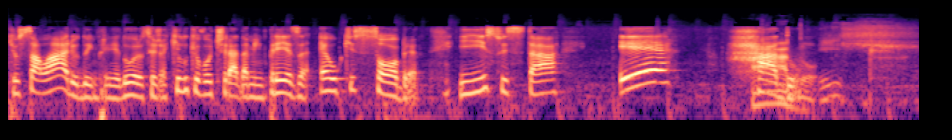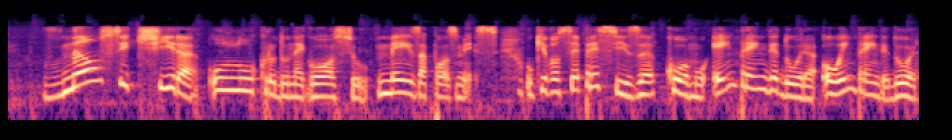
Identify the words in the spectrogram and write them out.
que o salário do empreendedor, ou seja, aquilo que eu vou tirar da minha empresa, é o que sobra. E isso está errado. Não se tira o lucro do negócio mês após mês. O que você precisa, como empreendedora ou empreendedor,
